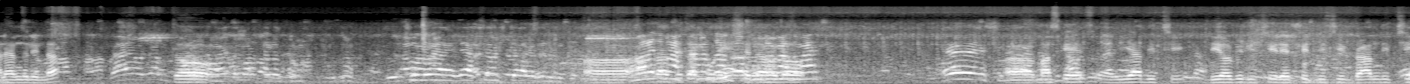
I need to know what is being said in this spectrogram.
আলহামদুলিল্লাহ। তো আমরা যেটা করি, সেটা হলো মাছকে ইয়া দিচ্ছি ডিওরবি দিচ্ছি রেডফিট দিচ্ছি ব্রান দিচ্ছি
